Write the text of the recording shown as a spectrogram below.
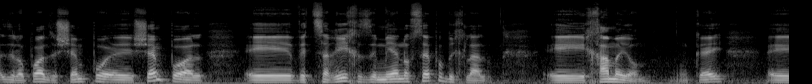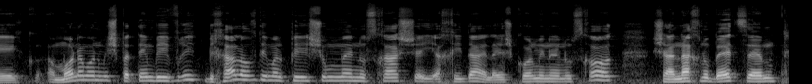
זה לא פועל, זה שם, פועל, אה, שם פועל, אה, וצריך זה מי הנושא פה בכלל. חם היום, אוקיי? אה, המון המון משפטים בעברית בכלל לא עובדים על פי שום נוסחה שהיא אחידה, אלא יש כל מיני נוסחות שאנחנו בעצם אה,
